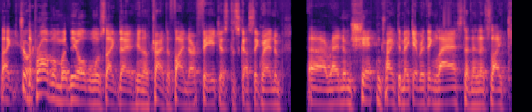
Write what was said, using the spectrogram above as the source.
Like, Sure. the problem with the old one was like they, you know, trying to find our feet, just discussing random, uh, random shit and trying to make everything last, and then it's like.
